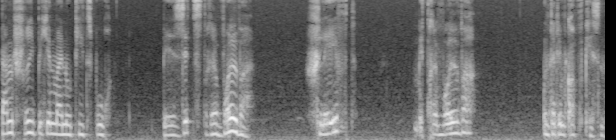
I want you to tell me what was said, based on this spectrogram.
dann schrieb ich in mein Notizbuch: Besitzt Revolver. Schläft mit Revolver unter dem Kopfkissen.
